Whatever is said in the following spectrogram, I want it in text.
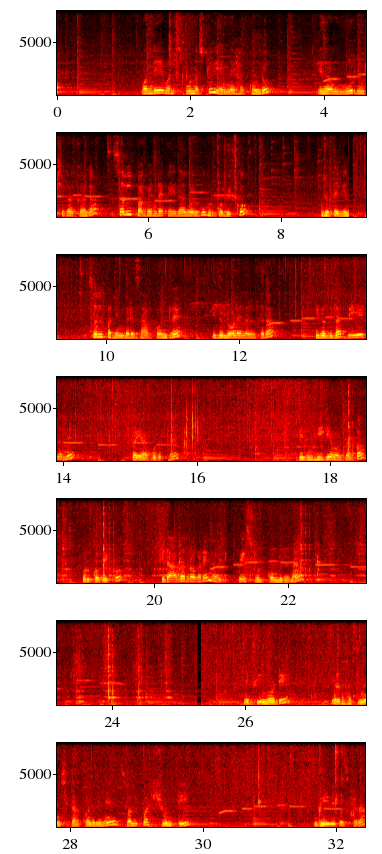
ಒಂದೇ ಒಂದು ಸ್ಪೂನಷ್ಟು ಎಣ್ಣೆ ಹಾಕ್ಕೊಂಡು ಇದನ್ನೊಂದು ಮೂರು ನಿಮಿಷಗಳ ಕಾಲ ಸ್ವಲ್ಪ ಬೆಂಡೆಕಾಯಿ ಇದಾಗೋವರೆಗೂ ಹುರ್ಕೋಬೇಕು. ಜೊತೆಗೆ ಸ್ವಲ್ಪ ನಿಂಬೆರಸ ಹಾಕ್ಕೊಂಡ್ರೆ ಇದು ಲೋಳೆ ಥರ ಇರೋದಿಲ್ಲ. ಬೇಗನೆ ಫ್ರೈ ಆಗಿಬಿಡುತ್ತೆ. ಇದನ್ನು ಹೀಗೆ ಒಂದು ಸ್ವಲ್ಪ ಹುರ್ಕೋಬೇಕು. ಇದಾಗೋದ್ರೊಳಗಡೆ ನಾವು ಇದಕ್ಕೆ ಪೇಸ್ಟ್ ರುಬ್ಕೊಂಡ್ಬಿಡೋಣ ಮಿಕ್ಸಿಗೆ ನೋಡಿ ಎರಡು ಹಸಿಮೆಣ್ಸಿಕಾಯಿ ಹಾಕ್ಕೊಂಡಿದ್ದೀನಿ ಸ್ವಲ್ಪ ಶುಂಠಿ, ಗ್ರೇವಿಗೋಸ್ಕರ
